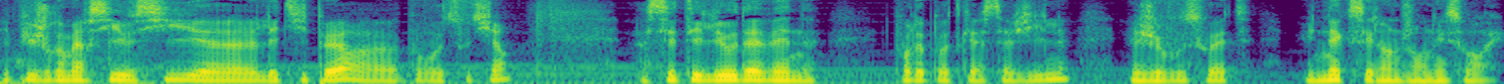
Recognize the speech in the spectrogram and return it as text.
Et puis je remercie aussi euh, les tipeurs pour votre soutien. C'était Léo Daven pour le podcast Agile et je vous souhaite une excellente journée soirée.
